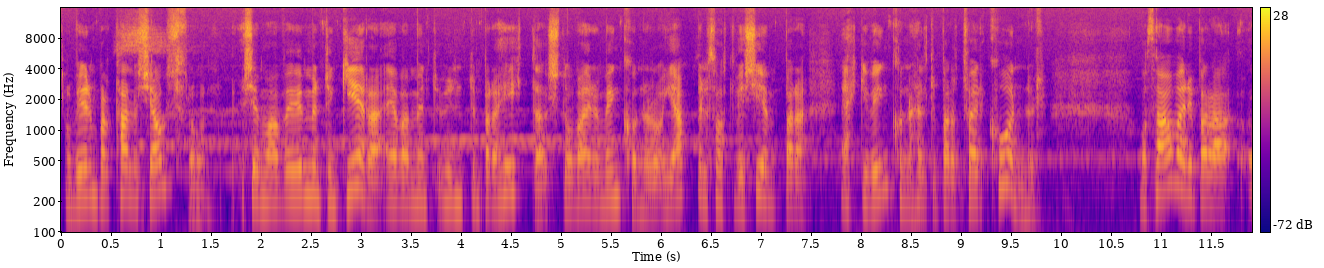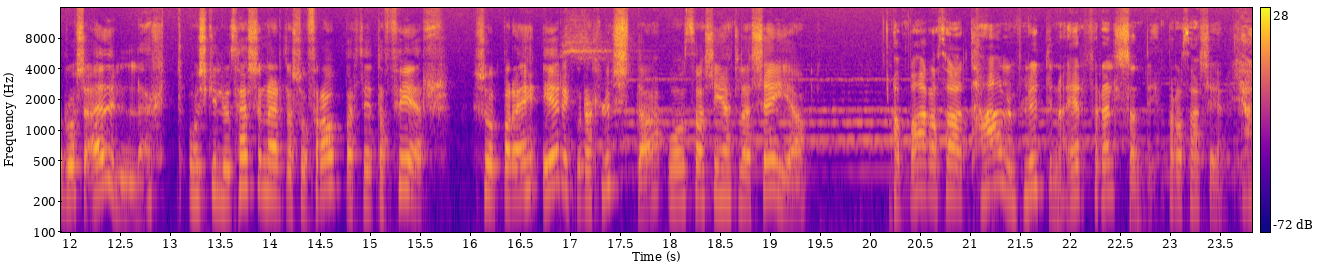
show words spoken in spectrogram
Og við erum bara að tala um sjálfsfrón sem við myndum gera ef við myndum, myndum bara hittast og værum vinkonur og jafnvel þótt við séum bara ekki vinkonur heldur bara tvær konur og það væri bara rosa eðlilegt. Og skilur þess vegna er þetta svo frábært þetta fer. Svo bara er einhver að hlusta og það sem ég ætla að segja að bara það að tala um hlutina er frelsandi. Bara það að segja já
